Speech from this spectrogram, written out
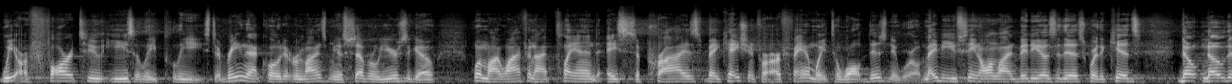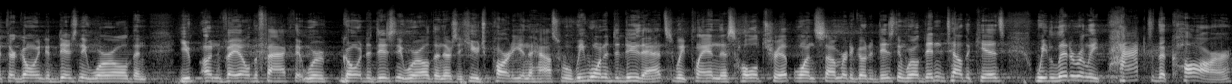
we are far too easily pleased. And reading that quote, it reminds me of several years ago when my wife and I planned a surprise vacation for our family to Walt Disney World. Maybe you've seen online videos of this where the kids don't know that they're going to Disney World and you unveil the fact that we're going to Disney World and there's a huge party in the house. Well, we wanted to do that, so we planned this whole trip one summer to go to Disney World. Didn't tell the kids. We literally packed the car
